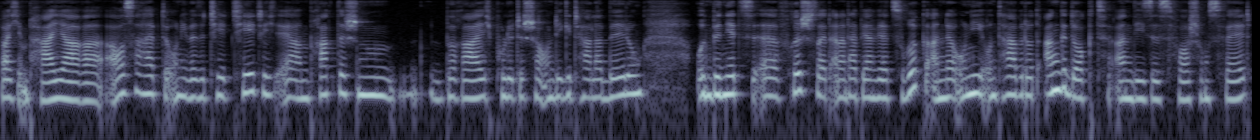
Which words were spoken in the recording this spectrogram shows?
War ich ein paar Jahre außerhalb der Universität tätig, eher im praktischen Bereich politischer und digitaler Bildung und bin jetzt äh, frisch seit anderthalb Jahren wieder zurück an der Uni und habe dort angedockt an dieses Forschungsfeld,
